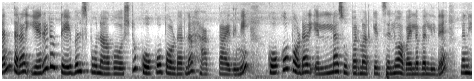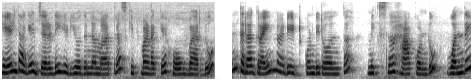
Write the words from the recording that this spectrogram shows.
ನಂತರ ಎರಡು ಟೇಬಲ್ ಸ್ಪೂನ್ ಆಗುವಷ್ಟು ಕೋಕೋ ಪೌಡರ್ನ ಹಾಕ್ತಾ ಇದ್ದೀನಿ. ಕೋಕೋ ಪೌಡರ್ ಎಲ್ಲ ಸೂಪರ್ ಮಾರ್ಕೆಟ್ಸಲ್ಲೂ ಅವೈಲಬಲ್ ಇದೆ. ನಾನು ಹೇಳ್ದಾಗೆ ಜರಡಿ ಹಿಡಿಯೋದನ್ನು ಮಾತ್ರ ಸ್ಕಿಪ್ ಮಾಡೋಕ್ಕೆ ಹೋಗಬಾರ್ದು. ನಂತರ ಗ್ರೈಂಡ್ ಮಾಡಿ ಇಟ್ಕೊಂಡಿರೋ ಅಂಥ ಮಿಕ್ಸ್ನ ಹಾಕ್ಕೊಂಡು ಒಂದೇ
